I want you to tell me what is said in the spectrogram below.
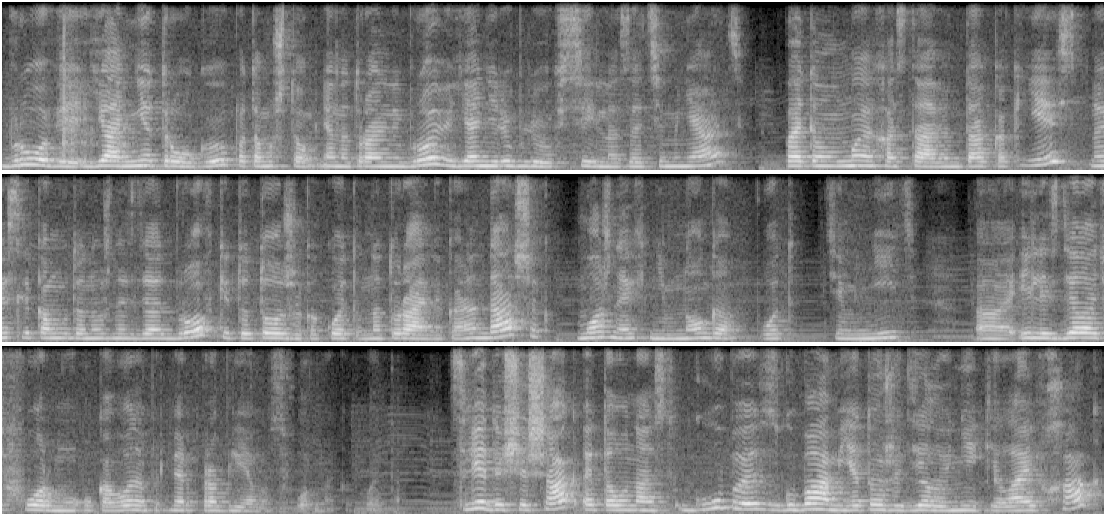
Брови я не трогаю, потому что у меня натуральные брови, я не люблю их сильно затемнять. Поэтому мы их оставим так, как есть. Но если кому-то нужно сделать бровки, то тоже какой-то натуральный карандашик. Можно их немного подтемнить а, или сделать форму, у кого, например, проблемы с формой. Следующий шаг это у нас губы. С губами я тоже делаю некий лайфхак.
